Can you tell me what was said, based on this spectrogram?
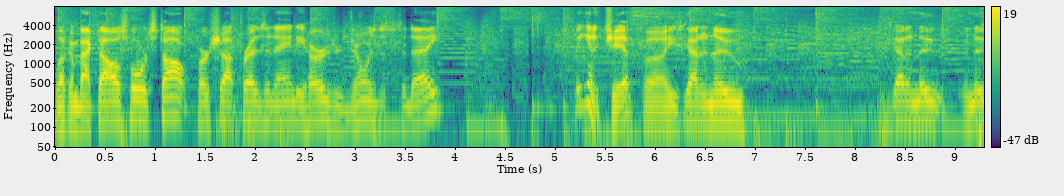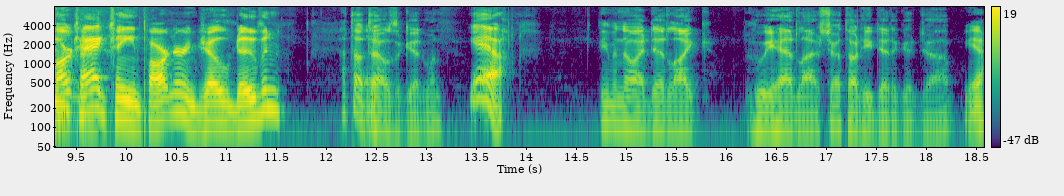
Welcome back to All Sports Talk. First Shot President Andy Herzer joins us today. Speaking of Chip, uh, he's got a new he's got a new a new Partner. tag team partner in Joe Dubin. I thought that was a good one. Yeah, Even though I did like who he had last year, I thought he did a good job. yeah.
